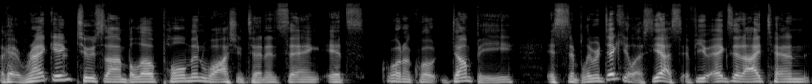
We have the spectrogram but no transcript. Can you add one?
Okay, ranking Tucson below Pullman, Washington, and saying it's quote unquote dumpy is simply ridiculous. Yes, if you exit I 10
